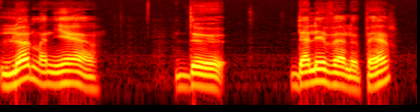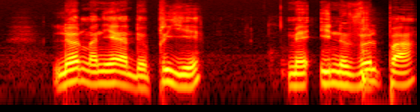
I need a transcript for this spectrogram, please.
leur manière de d'aller vers le Père, leur manière de prier, mais ils ne veulent pas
